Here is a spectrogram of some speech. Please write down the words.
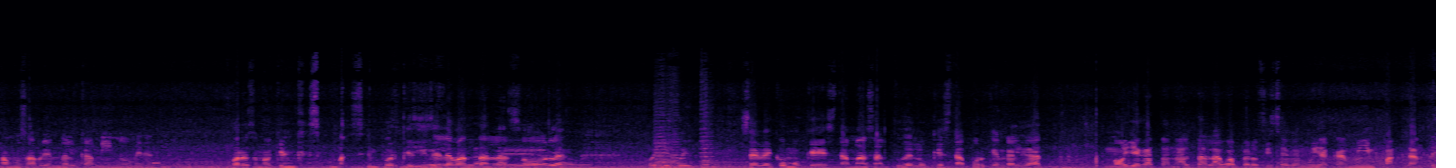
Vamos abriendo el camino, miren. Por eso no quieren que se pasen porque Sí, si se levantan la las olas. güey. Oye, güey, se ve como que está más alto de lo que está porque en realidad no llega tan alta el agua, pero sí se ve muy acá, muy impactante.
